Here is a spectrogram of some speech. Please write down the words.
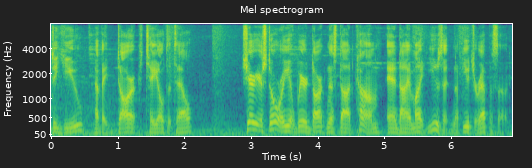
Do you have a dark tale to tell? Share your story at WeirdDarkness.com and I might use it in a future episode.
